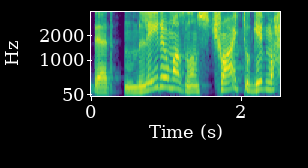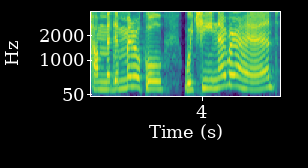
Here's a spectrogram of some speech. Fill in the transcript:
that later Muslims tried to give Muhammad a miracle which he never had,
